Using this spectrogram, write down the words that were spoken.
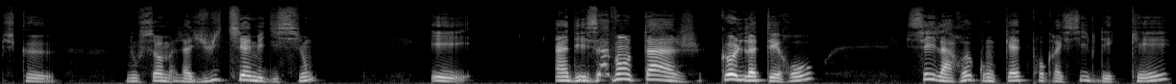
puisque nous sommes à la huitième édition, et un des avantages collatéraux, c'est la reconquête progressive des quais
